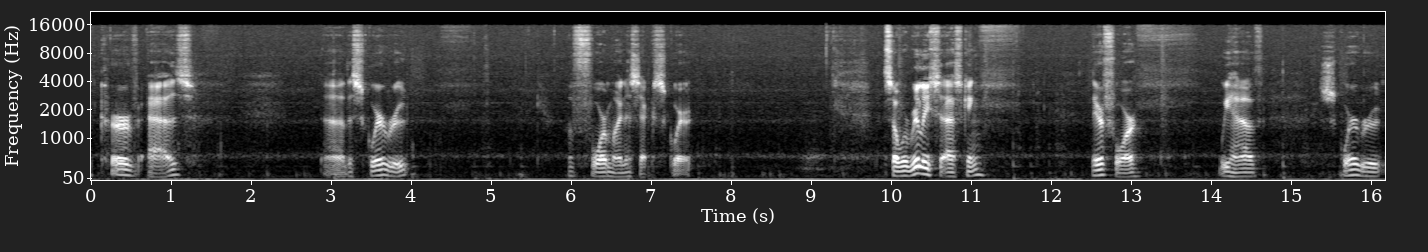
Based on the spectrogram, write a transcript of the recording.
the curve as uh, the square root of 4 minus x squared. So we're really asking, therefore, we have square root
